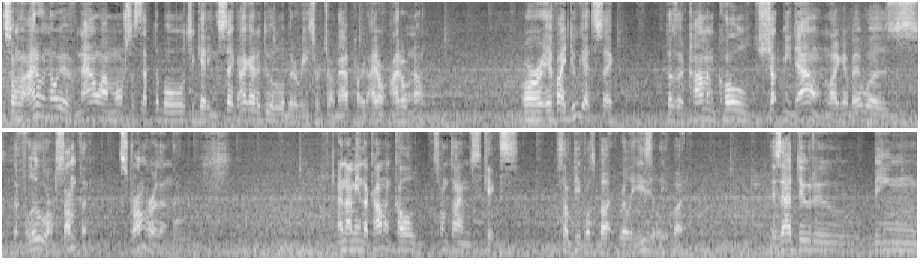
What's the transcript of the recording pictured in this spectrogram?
so I don't know if now I'm more susceptible to getting sick. I got to do a little bit of research on that part. I don't. I don't know. Or if I do get sick, does a common cold shut me down like if it was the flu or something stronger than that. And I mean, the common cold sometimes kicks some people's butt really easily, but is that due to being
